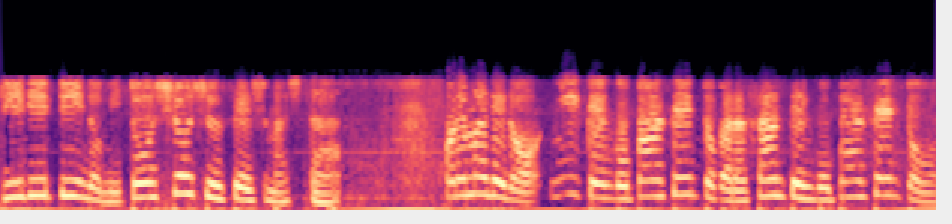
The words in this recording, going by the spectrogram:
GDP の見通しを修正しました。これまでの2.5%から3.5%を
